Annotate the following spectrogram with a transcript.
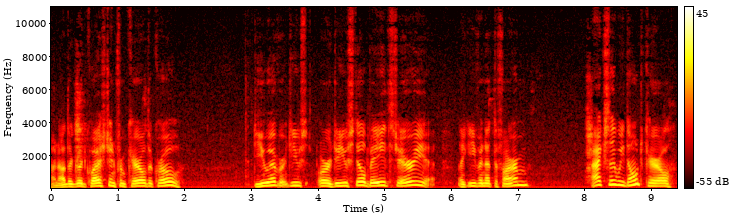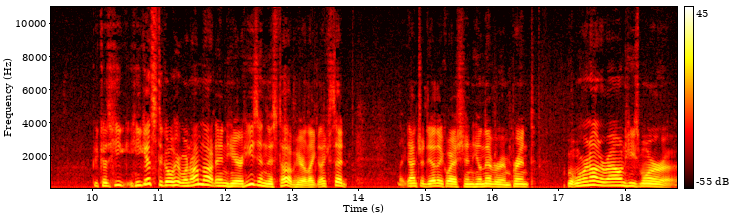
Another good question from Carol the Crow. Do you ever, do you, or do you still bathe Cherry, like even at the farm? Actually, we don't, Carol. because he he gets to go here when I'm not in here. He's in this tub here. Like like I said, like answered the other question, he'll never imprint. But when we're not around, he's more uh,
